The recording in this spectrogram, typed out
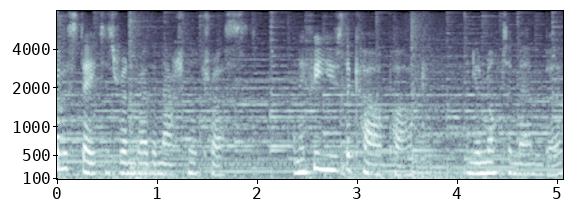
The Estate is run by the National Trust, and if you use the car park and you're not a member,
